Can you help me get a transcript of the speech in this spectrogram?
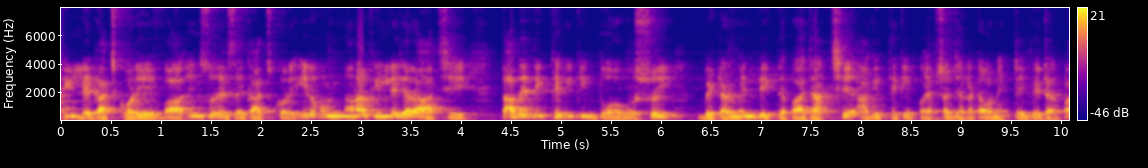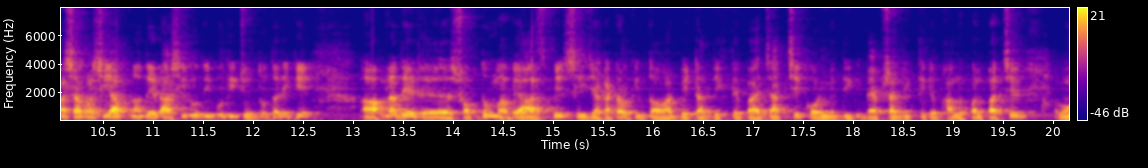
ফিল্ডে কাজ করে বা ইন্স্যুরেন্সে কাজ করে এরকম নানা ফিল্ডে যারা আছে তাদের দিক থেকে কিন্তু অবশ্যই বেটারমেন্ট দেখতে পাওয়া যাচ্ছে। আগের থেকে ব্যবসার জায়গাটা অনেকটাই বেটার পাশাপাশি আপনাদের রাশির অধিপতি চোদ্দ তারিখে আপনাদের সপ্তমভাবে আসবে। সেই জায়গাটাও কিন্তু আমার বেটার দেখতে পাওয়া যাচ্ছে। কর্মের দিক, ব্যবসার দিক থেকে ভালো ফল পাচ্ছেন এবং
